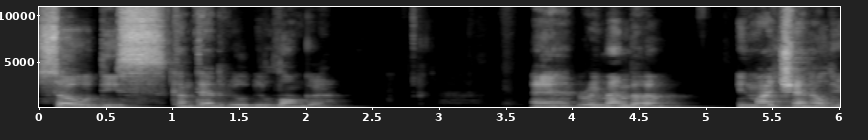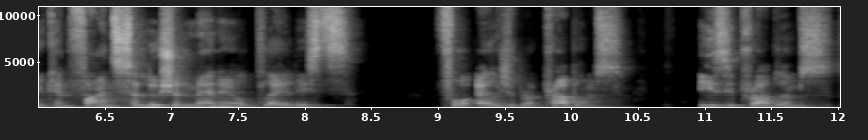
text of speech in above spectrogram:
so this content will be longer. And remember, in my channel, you can find solution manual playlists for algebra problems, easy problems,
